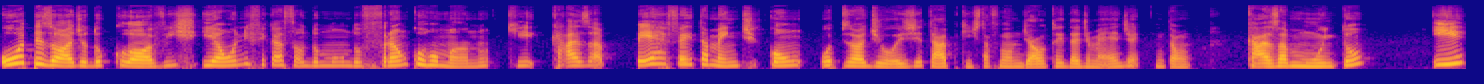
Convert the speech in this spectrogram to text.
o episódio do Clovis e a unificação do mundo franco-romano, que casa perfeitamente com o episódio de hoje, tá? Porque a gente tá falando de alta Idade Média, então casa muito. E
